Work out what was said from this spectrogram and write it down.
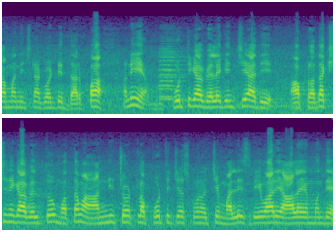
సంబంధించినటువంటి దర్ప అని పూర్తిగా వెలిగించి అది ఆ ప్రదక్షిణగా వెళ్తూ మొత్తం అన్ని చోట్ల పూర్తి చేసుకొని వచ్చి మళ్ళీ శ్రీవారి ఆలయం ముందే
